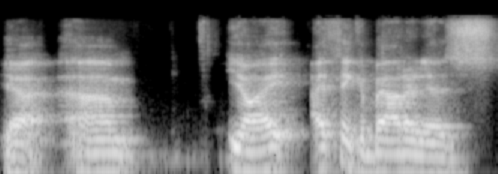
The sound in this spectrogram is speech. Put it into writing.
Yeah, um, you know, I I think about it as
